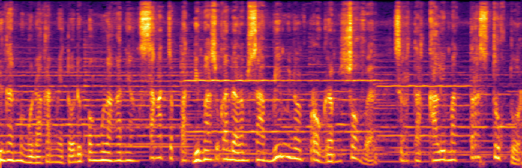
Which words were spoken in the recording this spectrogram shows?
dengan menggunakan metode pengulangan yang sangat cepat dimasukkan dalam subliminal program software serta kalimat terstruktur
